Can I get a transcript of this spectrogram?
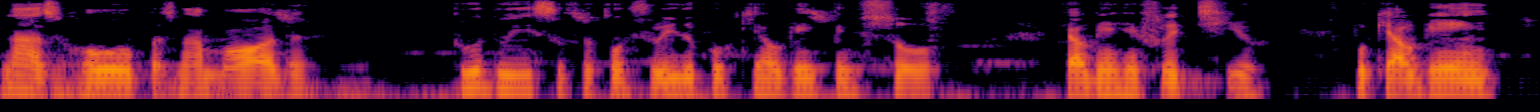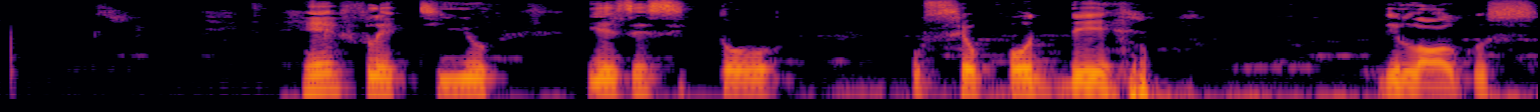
nas roupas, na moda. Tudo isso foi construído porque alguém pensou que alguém refletiu, porque alguém refletiu e exercitou o seu poder de logos.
